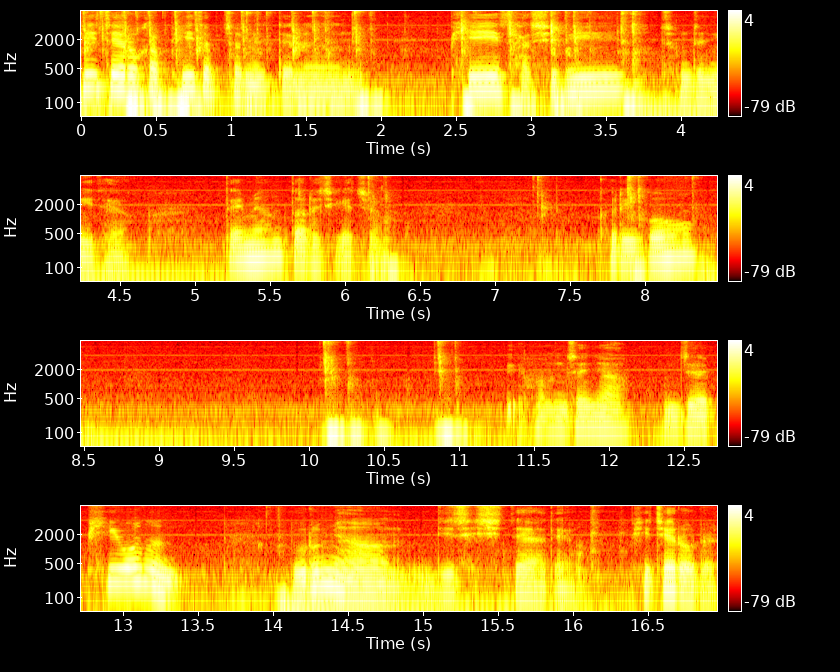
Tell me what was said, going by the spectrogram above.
P0가 P접점일 때는 P42 점등이 돼요. 떼면 떨어지겠죠. 그리고 언제냐? 이제 P1은 누르면 리셋이 돼야 돼요. P0를.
